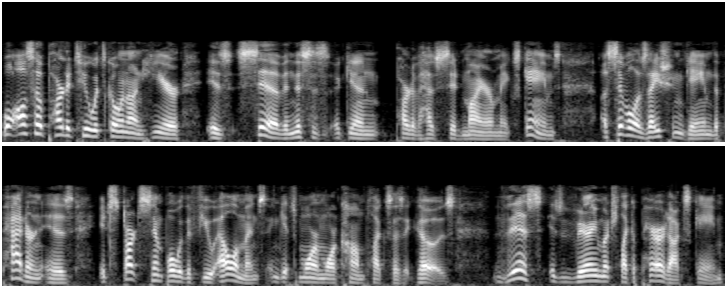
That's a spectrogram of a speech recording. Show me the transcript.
Well, also part of too, what's going on here is Civ, and this is again part of how Sid Meier makes games. A civilization game, the pattern is it starts simple with a few elements and gets more and more complex as it goes. This is very much like a paradox game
